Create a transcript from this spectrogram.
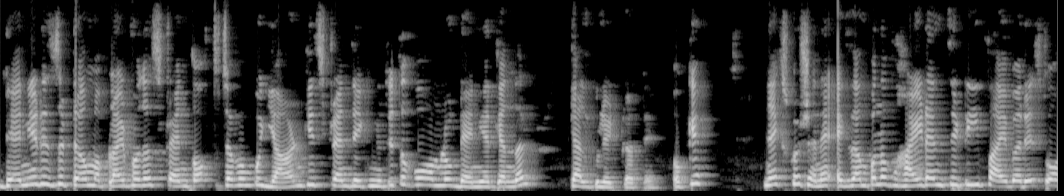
denier is the term applied for the strength of जब हमको यार्न की स्ट्रेंथ देखनी होती है तो वो हम लोग डेनियर के अंदर कैलकुलेट करते हैं। ओके नेक्स्ट क्वेश्चन है example of high density fibre is तो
